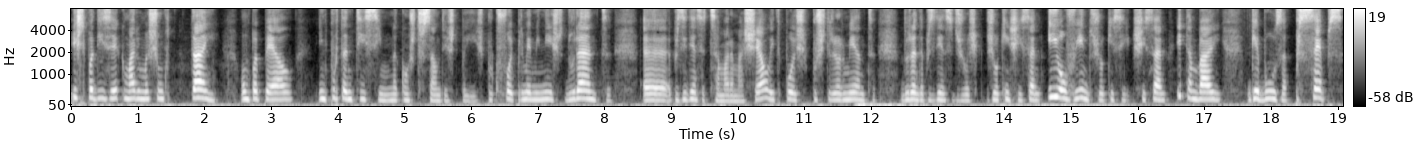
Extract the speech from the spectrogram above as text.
Isto para dizer que Mário Machungo tem um papel importantíssimo na construção deste país, porque foi primeiro-ministro durante uh, a presidência de Samara Machel e depois, posteriormente, durante a presidência de jo Joaquim Chissano e ouvindo Joaquim Chissano e também Guebuza, percebe-se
